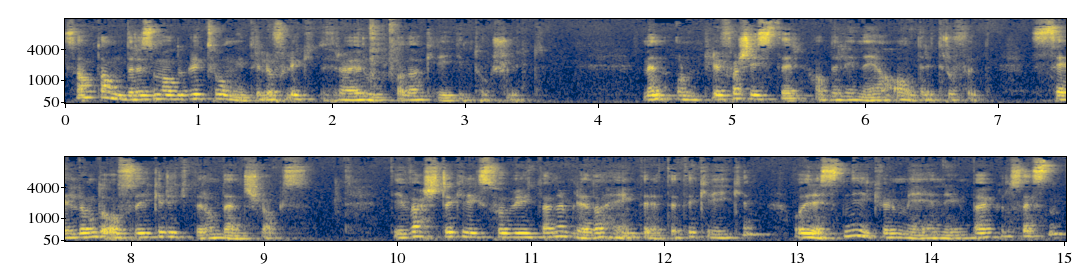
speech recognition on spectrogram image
samt andre som hadde blitt tvunget til å flykte fra Europa da krigen tok slutt. Men ordentlige fascister hadde Linnea aldri truffet, selv om det også gikk rykter om den slags. De verste krigsforbryterne ble da hengt rett etter krigen, og resten gikk vel med i Nürnberg-prosessen.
